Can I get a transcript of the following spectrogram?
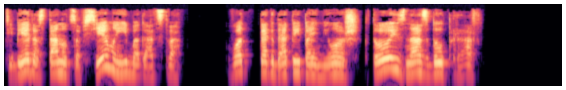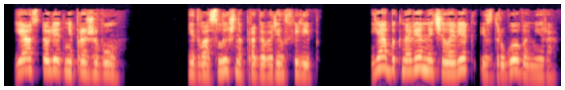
тебе достанутся все мои богатства. Вот тогда ты поймешь, кто из нас был прав». «Я сто лет не проживу», — едва слышно проговорил Филипп. «Я обыкновенный человек из другого мира».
